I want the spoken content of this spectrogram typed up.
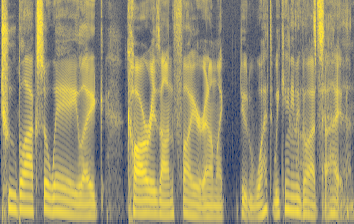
two blocks away. Like car is on fire, and I'm like, dude, what? We can't even go oh, it's bad, outside.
